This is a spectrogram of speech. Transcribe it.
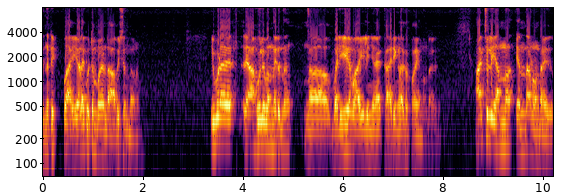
എന്നിട്ട് ഇപ്പം അയാളെ കുറ്റം പറയേണ്ട ആവശ്യം എന്താണ്? ഇവിടെ രാഹുൽ വന്നിരുന്ന് വലിയ വായിൽ ഇങ്ങനെ കാര്യങ്ങളൊക്കെ പറയുന്നുണ്ടായിരുന്നു. ആക്ച്വലി അന്ന് എന്താണ് ഉണ്ടായത്?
